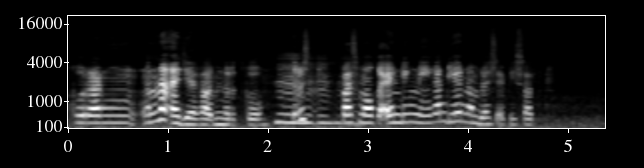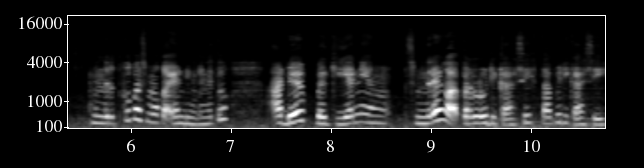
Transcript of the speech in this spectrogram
kurang ngena aja kalau menurutku. Hmm, terus hmm, hmm, pas mau ke ending nih kan dia 16 episode menurutku pas mau ke ending ini tuh ada bagian yang sebenarnya nggak perlu dikasih tapi dikasih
